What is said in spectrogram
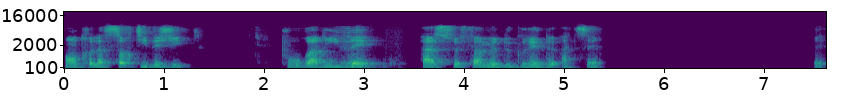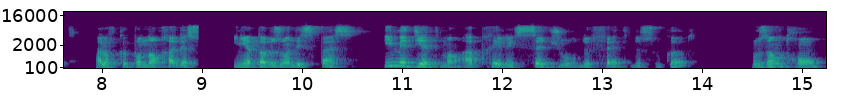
entre la sortie d'Égypte pour arriver à ce fameux degré de Hatzer. Alors que pendant Chagasou, il n'y a pas besoin d'espace. Immédiatement après les sept jours de fête de Sukkot, nous entrons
